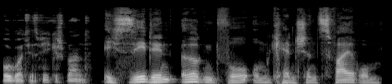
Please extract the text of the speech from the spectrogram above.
Oh Gott, jetzt bin ich gespannt. Ich sehe den irgendwo um Kenshin 2 rum.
